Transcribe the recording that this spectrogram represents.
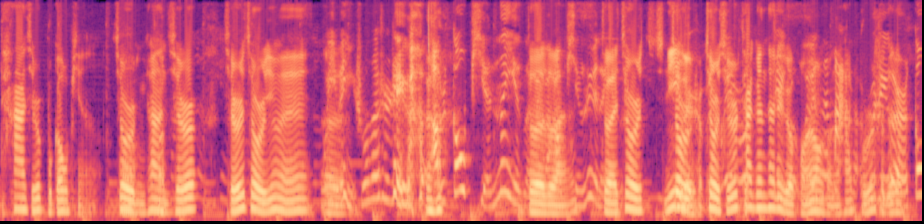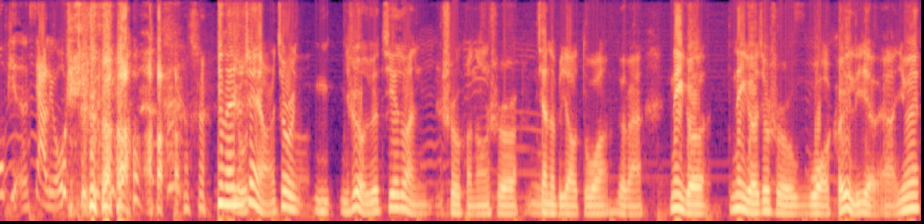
他其实不高频，就是你看，其实其实就是因为，我以为呃你说的是这个啊，是高频的意思，对是吧啊对频率的意思。对，就是你就是就是，其实他跟他这这个朋友可能还不是特别个高频下流这个。因为是这样，就是你你是有一个阶段是可能是见的比较多，对吧？那个那个就是我可以理解为啊，因为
